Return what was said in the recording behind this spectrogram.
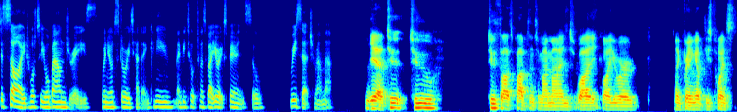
decide what are your boundaries when you're storytelling. Can you maybe talk to us about your experience or research around that? Yeah, two two two thoughts popped into my mind while while you were like bringing up these points.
